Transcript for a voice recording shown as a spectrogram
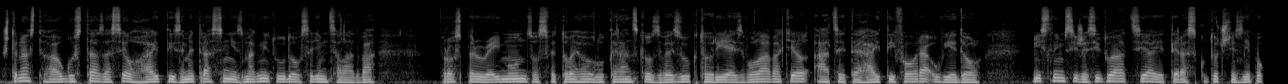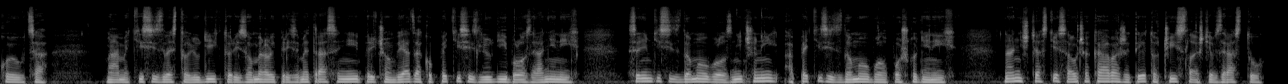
14. augusta zasielo Haiti zemetrasenie s magnitúdou 7,2. Prosper Raymond zo Svetového luteránskeho zväzu, ktorý je aj zvolávateľ ACT Haiti Fóra, uviedol Myslím si, že situácia je teraz skutočne znepokojúca. Máme 1200 ľudí, ktorí zomreli pri zemetrasení, pričom viac ako 5000 ľudí bolo zranených. 7000 domov bolo zničených a 5000 domov bolo poškodených. Na nešťastie sa očakáva, že tieto čísla ešte vzrastú.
